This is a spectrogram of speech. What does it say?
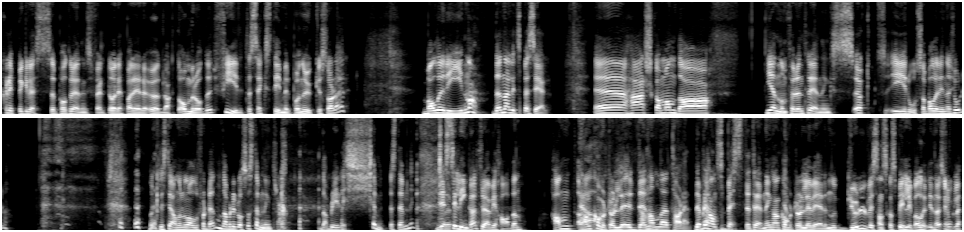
klippe gresset på treningsfeltet og reparere ødelagte områder. Fire til seks timer på en uke, står der. Ballerina, den er litt spesiell. Eh, her skal man da gjennomføre en treningsøkt i rosa ballerinakjole. Når Cristiano Ronaldo får den, da blir det også stemning, tror jeg. Da blir det kjempestemning. Jesse Lingard tror jeg vil ha den. Han, han kommer til å den, Han eh, tar den. Det blir hans beste trening. Han kommer til å levere noe gull hvis han skal spille i ballerinakjole.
